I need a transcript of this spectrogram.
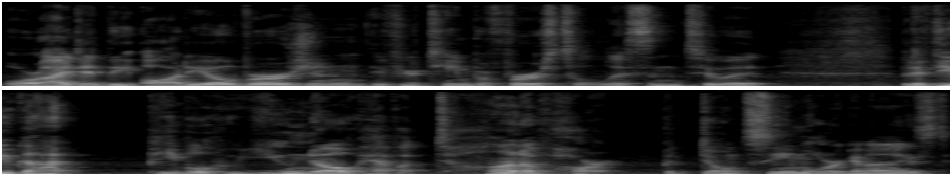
or I did the audio version if your team prefers to listen to it. But if you got people who you know have a ton of heart but don't seem organized,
